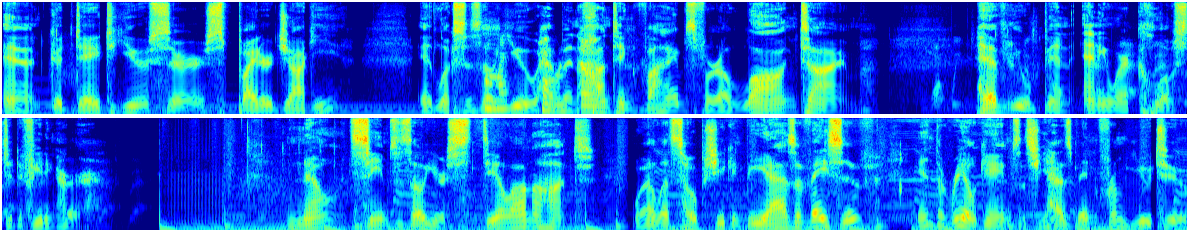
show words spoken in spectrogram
And good day to you, sir, Spider Jockey. It looks as though Oh my you have been God. hunting vibes for a long time. Have you been anywhere close to defeating her? No, it seems as though you're still on the hunt. Well, let's hope she can be as evasive in the real games as she has been from you two.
